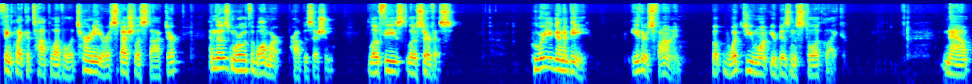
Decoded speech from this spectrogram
think like a top level attorney or a specialist doctor, and those more with the Walmart proposition low fees, low service. Who are you going to be? Either is fine, but what do you want your business to look like? Now,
